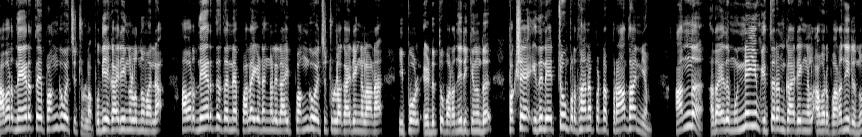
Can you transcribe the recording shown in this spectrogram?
അവർ നേരത്തെ പങ്കുവച്ചിട്ടുള്ള പുതിയ കാര്യങ്ങളൊന്നുമല്ല അവർ നേരത്തെ തന്നെ പലയിടങ്ങളിലായി പങ്കുവച്ചിട്ടുള്ള കാര്യങ്ങളാണ് ഇപ്പോൾ എടുത്തു പറഞ്ഞിരിക്കുന്നത്. പക്ഷേ ഇതിന്റെ ഏറ്റവും പ്രധാനപ്പെട്ട പ്രാധാന്യം അന്ന് അതായത് മുന്നേയും ഇത്തരം കാര്യങ്ങൾ അവർ പറഞ്ഞിരുന്നു.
